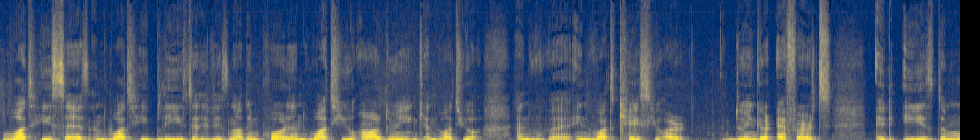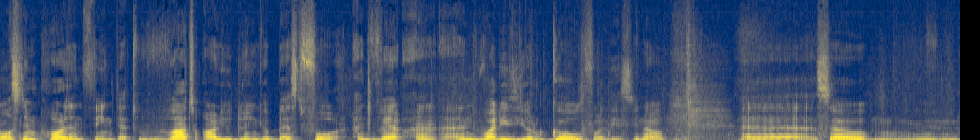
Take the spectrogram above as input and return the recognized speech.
what he says and what he believes that it is not important what you are doing and what you and uh, in what case you are doing your efforts it is the most important thing that what are you doing your best for and where uh, and what is your goal for this you know? Uh, so mm,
